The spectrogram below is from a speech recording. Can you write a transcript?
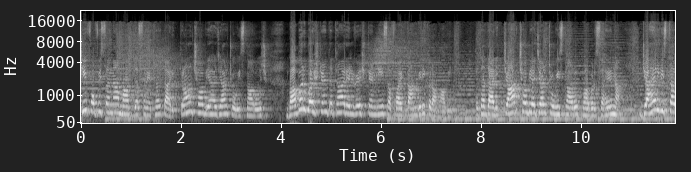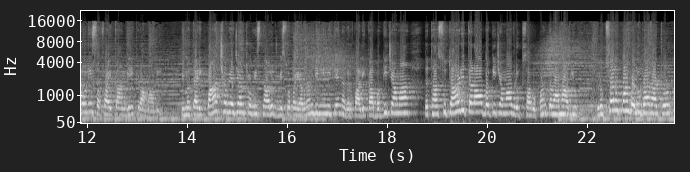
ચીફ ઓફિસરના માર્ગદર્શન હેઠળ તારીખ ત્રણ છ બે હજાર ચોવીસના રોજ બાબર બસ સ્ટેન્ડ તથા રેલવે સ્ટેન્ડની સફાઈ કામગીરી કરવામાં આવી તથા તારીખ ચાર છ બે હજાર ચોવીસના રોજ બાબર શહેરના જાહેર વિસ્તારોની સફાઈ કામગીરી કરવામાં આવી. તેમજ તારીખ પાંચ છ બે હજાર ચોવીસના રોજ વિશ્વ પર્યાવરણ દિન નિમિત્તે નગરપાલિકા બગીચામાં તથા સુતાડી તળાવ બગીચામાં વૃક્ષારોપણ કરવામાં આવ્યું. વૃક્ષારોપણ બલુભા રાઠોડ,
